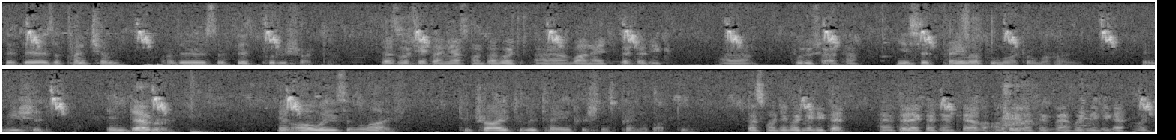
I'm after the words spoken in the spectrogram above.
that there is a Pancham, or there is a fifth Purushartha. De az Úr Chaitanya azt mondta, hogy uh, van egy ötödik uh. He said, Prema Pumarto Mahan, that we should endeavor and always in life to try to attain Krishna's Prema Bhakti. És azt mondja, hogy mindig te, eh, törekednünk kell az életünkben, hogy mindig, hogy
